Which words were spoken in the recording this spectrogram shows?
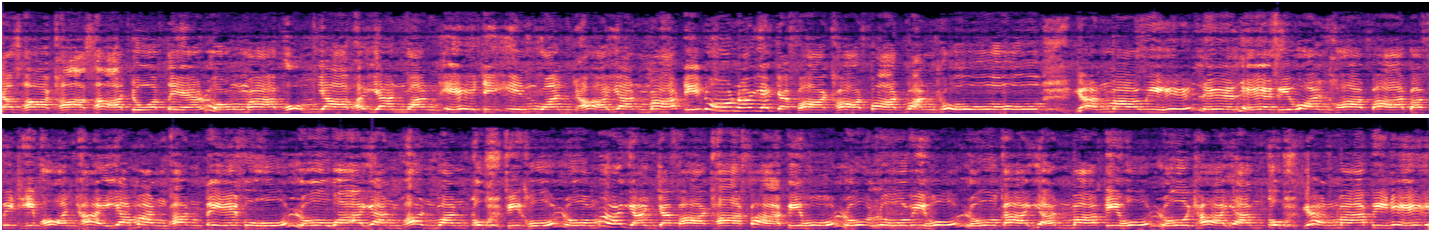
จะสาคาสาโจทย์เตลงมาผมยาพยันวันเอติอินวันชายันมาติโนนยจะฝาขาดฟาดวันโทยันมาวิเลเลสิวันขาดฟาดปฟิธิพรชัยยมันพันเตสุโหโลวายันพันวันโตฟิโขโลมายันจะฝาขาดฟาปิโหโลโลวิโหโลกายันมาติโหโลชายันโตยันมาปิเนเอ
